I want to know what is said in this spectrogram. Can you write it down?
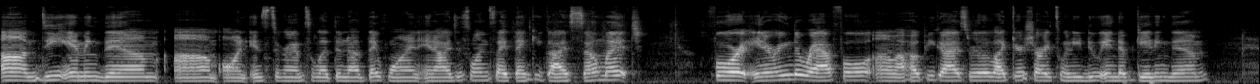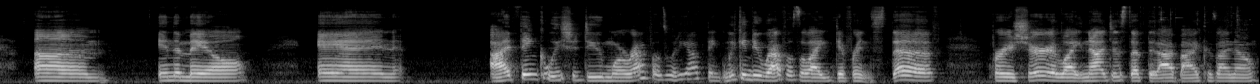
um, DMing them um, on Instagram to let them know they won. And I just want to say thank you guys so much for entering the raffle. Um, I hope you guys really like your shirts when you do end up getting them um, in the mail. And I think we should do more raffles. What do y'all think? We can do raffles of like different stuff for sure. Like not just stuff that I buy because I know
